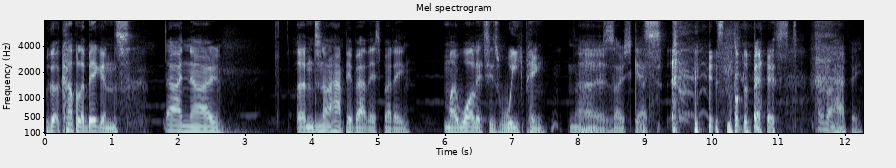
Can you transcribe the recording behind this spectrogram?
we've got a couple of big uns, I know. and Not happy about this, buddy. my wallet is weeping. No, Uh, I'm so scared. It's, it's not the best. I'm not happy.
